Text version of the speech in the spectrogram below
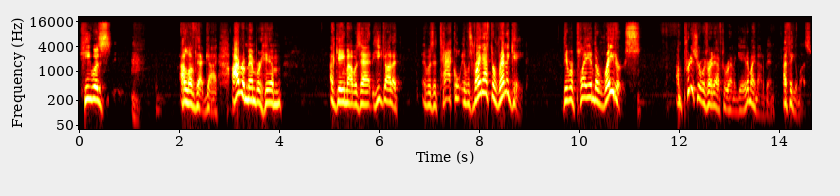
He was I love that guy. I remember him a game I was at. He got a it was a tackle. It was right after Renegade. They were playing the Raiders. I'm pretty sure it was right after Renegade. It might not have been. I think it was.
